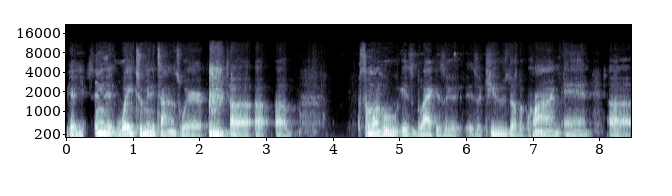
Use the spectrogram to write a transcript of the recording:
Yeah you've seen it way too many times where uh, uh, uh, someone who is black is a, is accused of a crime and uh,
